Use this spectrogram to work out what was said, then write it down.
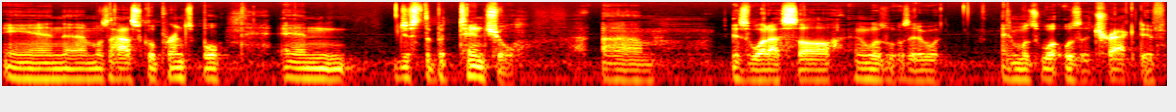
and um, was a high school principal, and just the potential um, is what I saw and was, was and was what was attractive.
